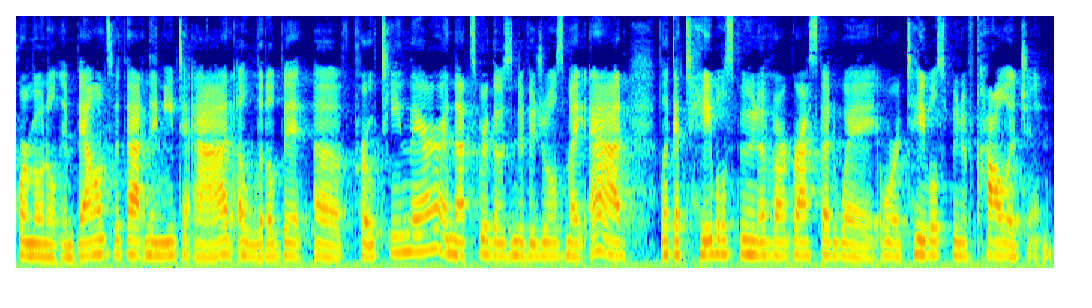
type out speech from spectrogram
hormonal imbalance with that, and they need to add a little bit of protein there. And that's where those individuals might add like a tablespoon of our grass fed whey or a tablespoon of collagen.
